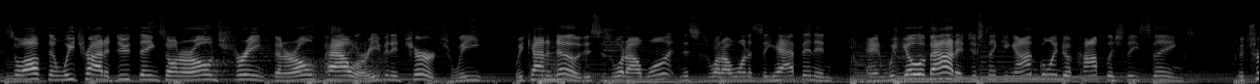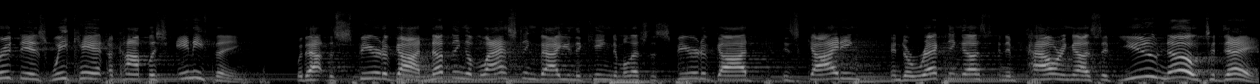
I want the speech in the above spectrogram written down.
And so often we try to do things on our own strength and our own power. Even in church, we we kind of know this is what I want and this is what I want to see happen, and and we go about it just thinking I'm going to accomplish these things. The truth is, we can't accomplish anything without the Spirit of God. Nothing of lasting value in the kingdom unless the Spirit of God is guiding and directing us and empowering us. If you know today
